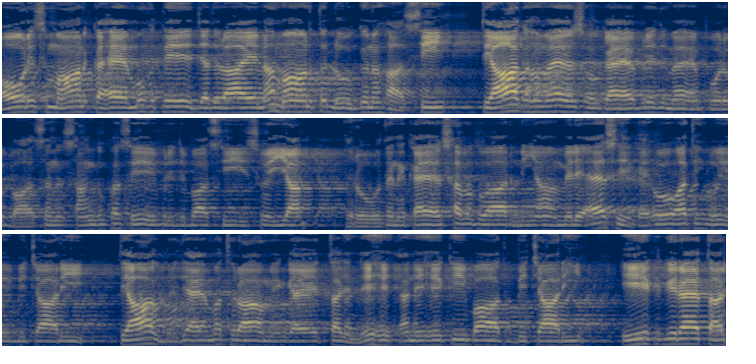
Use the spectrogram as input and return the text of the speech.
ਔਰ ਇਸ ਮਾਨ ਕਹੈ ਮੁਖ ਤੇ, ਜਦ ਰਾਏ ਨਾ ਮਾਨਤ ਲੋਗਨ ਹਾਸੀ। ਤਿਆਗ ਹਮੈ ਸੋ ਗਏ ਬ੍ਰਿਜ, ਮੈਂ ਪੁਰ ਬਾਸਨ ਸੰਗ ਫਸੇ ਬ੍ਰਿਜ ਬਾਸੀ। ਸਵਈਆ ਰੋਦਨ ਕਹਿ ਸਭ ਗਵਾਰਨੀਆਂ ਮਿਲ ਐਸੇ ਕਹਿਓ ਅਤਿ ਹੋਏ ਵਿਚਾਰੀ। ਤਿਆਗ ਬ੍ਰਿਜੈ ਮਥੁਰਾ ਮੈਂ ਗਏ ਤਜ ਨੇਹ ਅਨੇਹ ਕੀ ਬਾਤ ਵਿਚਾਰੀ। ਏਕ ਗਿਰੈ ਤਰ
